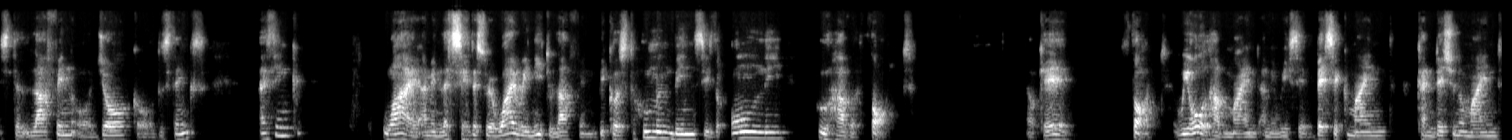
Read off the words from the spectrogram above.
It's the laughing or joke or these things. I think why i mean let's say this way why we need to laugh in because the human beings is the only who have a thought. Okay? Thought. We all have mind. I mean we say basic mind conditional mind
